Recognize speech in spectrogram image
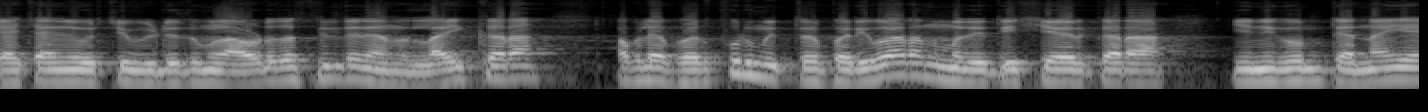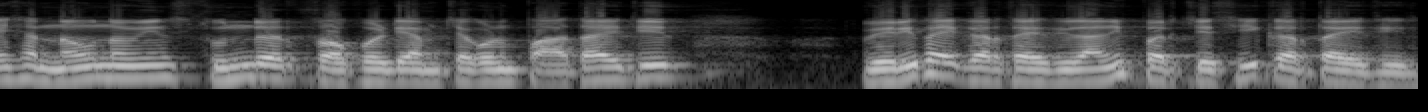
या चॅनलवरचे व्हिडिओ तुम्हाला आवडत असतील तर त्यांना लाईक करा. आपल्या भरपूर मित्र परिवारांमध्ये ते शेअर करा. जेणेकरून त्यांनाही अशा नवनवीन सुंदर प्रॉपर्टी आमच्याकडून पाहता येतील व्हेरीफाय करता येतील आणि परचेसही करता येतील.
